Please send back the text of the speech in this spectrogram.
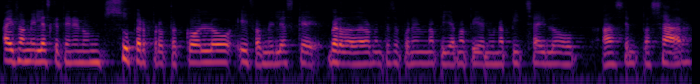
hay familias que tienen un súper protocolo y familias que verdaderamente se ponen una pijama, piden una pizza y lo hacen pasar.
